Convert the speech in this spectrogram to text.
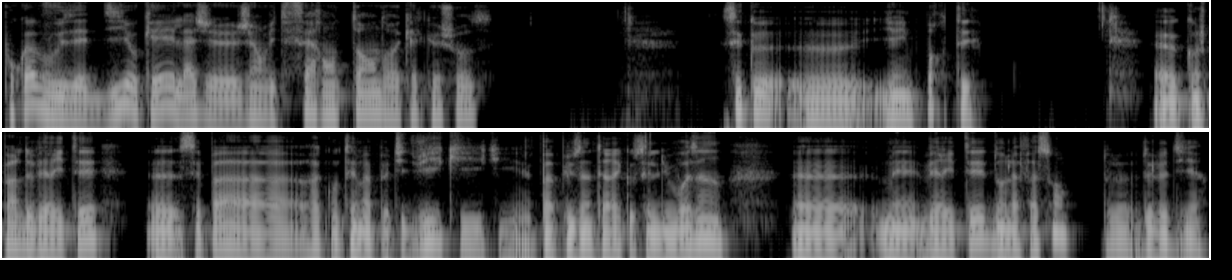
pourquoi vous vous êtes dit, ok, là j'ai envie de faire entendre quelque chose? C'est que il y a une portée. Quand je parle de vérité, euh, c'est pas raconter ma petite vie qui, qui n'a pas plus intérêt que celle du voisin, euh, mais vérité dans la façon de, de, le dire.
